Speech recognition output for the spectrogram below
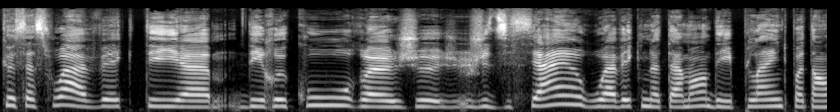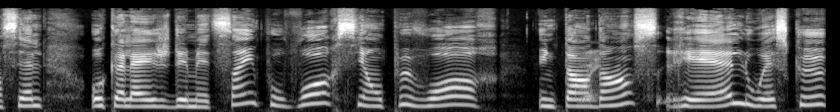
que ce soit avec des, euh, des recours judiciaires ou avec notamment des plaintes potentielles au Collège des médecins pour voir si on peut voir une tendance réelle ou est-ce que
